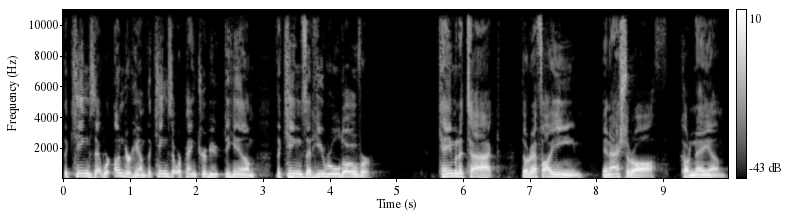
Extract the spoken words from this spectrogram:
the kings that were under him, the kings that were paying tribute to him, the kings that he ruled over, came and attacked the Rephaim in Ashteroth, Karnaim,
